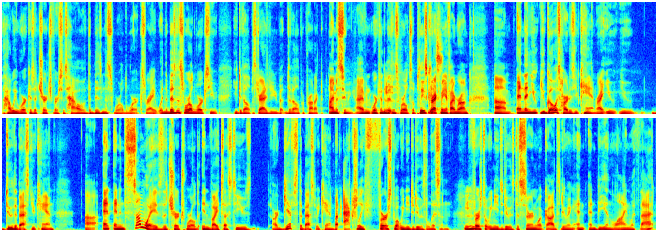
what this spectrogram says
how we work as a church versus how the business world works, right? When the business world works, you you develop a strategy, you develop a product. I'm assuming I haven't worked in the business world, so please correct Mm-hmm. Yes. me if I'm wrong. Um, and then you you go as hard as you can, right? You you do the best you can, uh, and and in some ways, the church world invites us to use our gifts the best we can. But actually, first, what we need to do is listen. First, what we need to do is discern what God's doing and and be in line with that.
